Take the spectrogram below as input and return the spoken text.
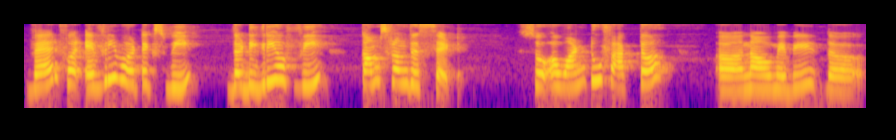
where for every vertex V, the degree of V comes from this set. So a 1-2 factor, uh, now maybe the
